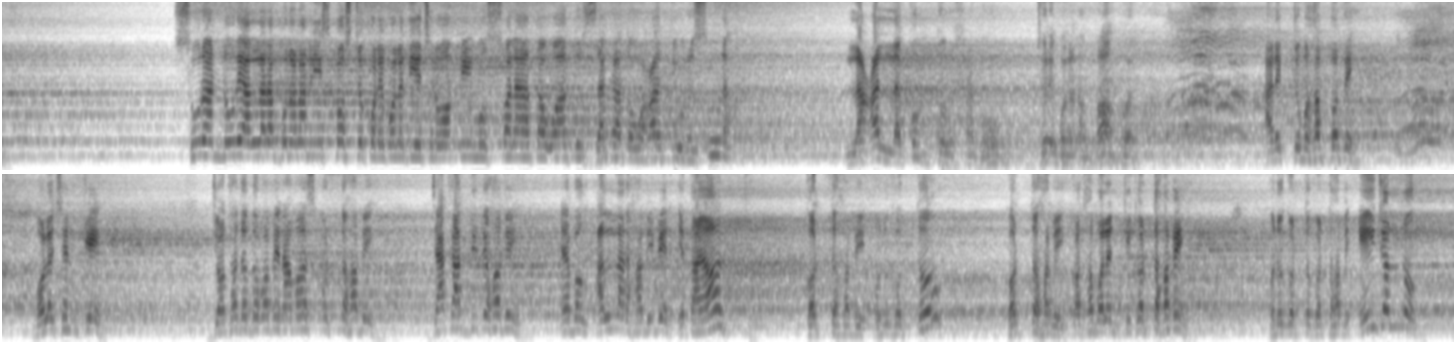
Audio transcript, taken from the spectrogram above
সুরা নূরে আল্লাহ রাব্বুল আলামিন স্পষ্ট করে বলে দিয়েছেন, ওয়াকিমুস সালাতা ওয়া আতুজ যাকাতা ওয়া আতিউ রাসূলা লাআল্লাকুম তুরহামুন। জোরে বলেন, আল্লাহু আকবার। আরেকটু মহাব্বতে। বলেছেন কে? যথাযথভাবে নামাজ পড়তে হবে জাকাত দিতে হবে এবং আল্লাহর হাবিবের এতায়াত করতে হবে, অনুগত্য করতে হবে। কথা বলেন, কি করতে হবে? অনুগত্য করতে হবে। এই জন্য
